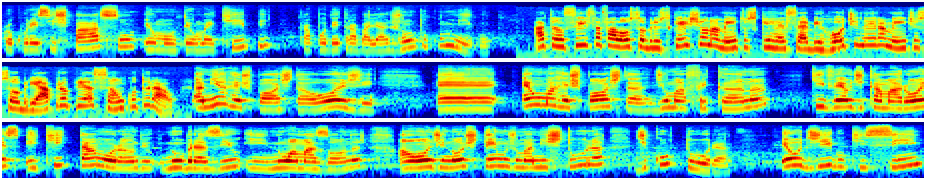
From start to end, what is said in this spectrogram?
Procurei esse espaço, eu montei uma equipe para poder trabalhar junto comigo. A transista falou sobre os questionamentos que recebe rotineiramente sobre apropriação cultural. A minha resposta hoje é, é uma resposta de uma africana que veio de Camarões e que está morando no Brasil e no Amazonas, onde nós temos uma mistura de cultura. Eu digo que sim,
